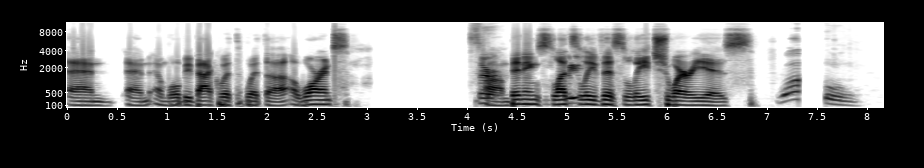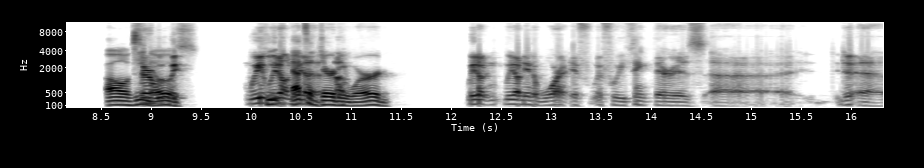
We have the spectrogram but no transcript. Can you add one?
and and and we'll be back with with a, a warrant. Sir, um, Bennings, let's we- leave this leech where he is. Oh, he Sir, knows. we, we He- don't that's need a dirty a, word. we don't we don't need a warrant if if we think there is uh, d- uh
